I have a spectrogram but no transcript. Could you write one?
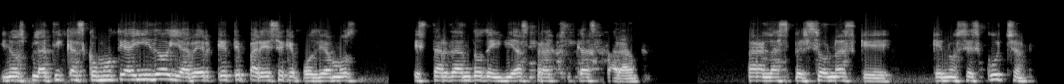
y nos platicas cómo te ha ido y a ver qué te parece que podríamos estar dando de ideas prácticas para, para las personas que, nos escuchan.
